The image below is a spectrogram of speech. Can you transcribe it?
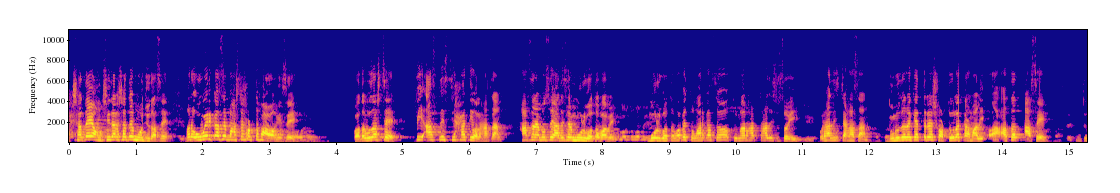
একসাথে অংশীদারের সাথে মজুদ আছে। মানে উভয়ের কাছে পাঁচটা শর্ত পাওয়া গেছে। কথা বুঝাচ্ছে ফি আসলি সিহাতি হাসান। হাসান এবং সহি হাদিসের মূলগত ভাবে মূলগত ভাবে তোমার কাছে তোমার হাত হাদিস সহি ওর হাদিসটা হাসান। দুজনের ক্ষেত্রে শর্তগুলো কামালি অর্থাৎ আছে। কিন্তু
